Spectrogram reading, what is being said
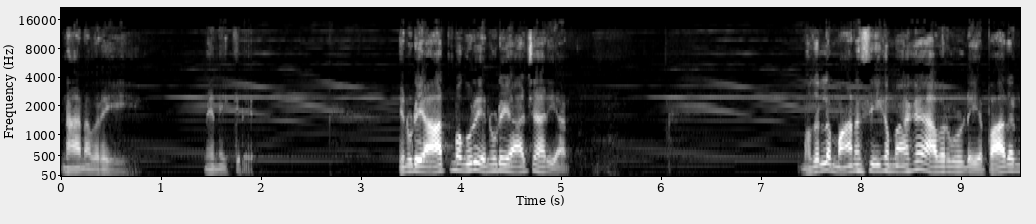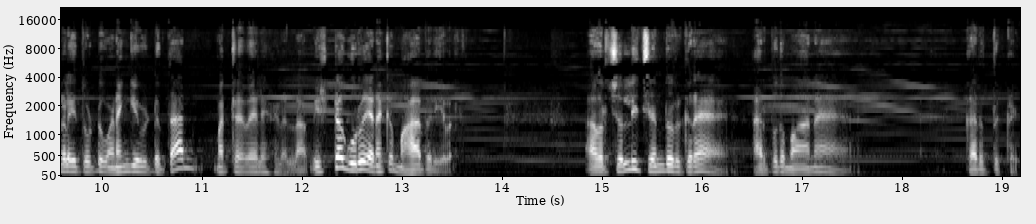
நான் அவரை நினைக்கிறேன். என்னுடைய ஆத்மகுரு என்னுடைய ஆச்சாரியான். முதல்ல மானசீகமாக அவர்களுடைய பாதங்களை தொட்டு வணங்கிவிட்டுத்தான் மற்ற வேலைகள் எல்லாம் இஷ்டகுரு எனக்கு மகா பெரியவர் அவர் சொல்லி சென்றிருக்கிற அற்புதமான கருத்துக்கள்.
